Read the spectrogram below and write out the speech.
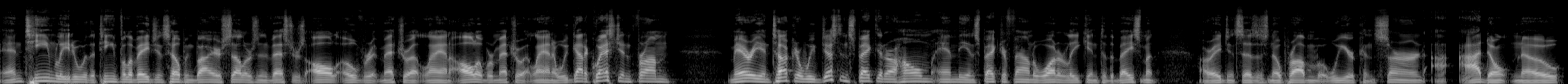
and team leader with a team full of agents helping buyers, sellers, and investors all over at Metro Atlanta, all over Metro Atlanta. We've got a question from Mary and Tucker. We've just inspected our home, and the inspector found a water leak into the basement. Our agent says it's no problem, but we are concerned. I, I don't know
